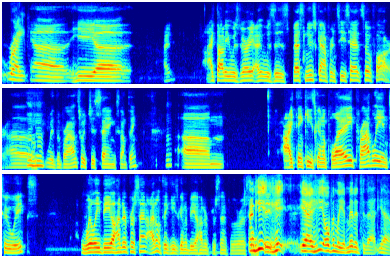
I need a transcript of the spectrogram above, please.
Right. Uh, he, uh, I, I thought he was very. It was his best news conference he's had so far uh, Mhm. with the Browns, which is saying something. Mhm. Um, I think he's going to play probably in two weeks. Will he be hundred percent? I don't think he's going to be hundred percent for the rest And of the he, season. he, yeah, and he openly admitted to that. Yeah,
